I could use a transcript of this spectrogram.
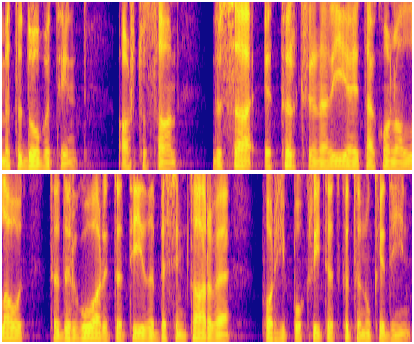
më të dobëtin. Ashtu thanë, Ndërsa e tërë krenaria i takon Allahut, të Dërguarit të Tij dhe besimtarëve, por hipokritët këtë nuk e dinë.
